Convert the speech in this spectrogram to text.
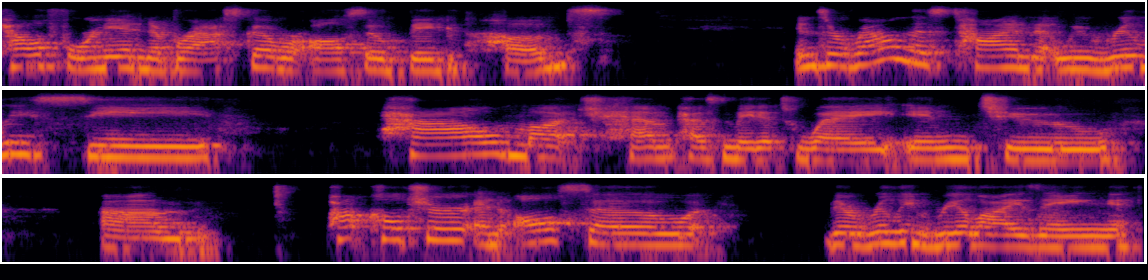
California and Nebraska were also big hubs. And it's around this time that we really see how much hemp has made its way into um, pop culture and also they're really realizing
